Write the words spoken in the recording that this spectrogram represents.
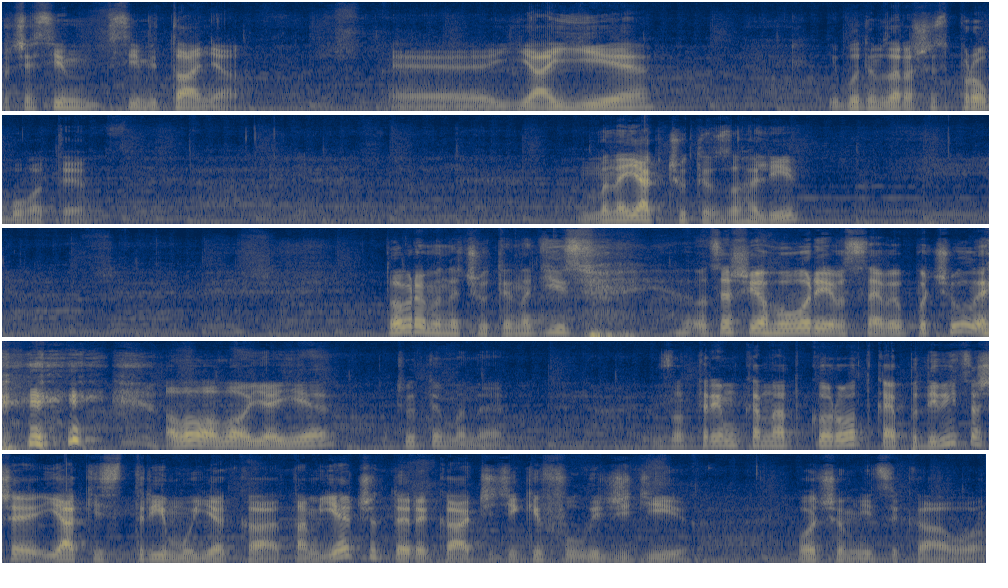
Коротше, всім, всім вітання. Е, я є. І будемо зараз щось пробувати. Мене як чути взагалі? Добре мене чути, надіюсь. Оце ж я говорю і все, ви почули? алло, алло, я є? Чути мене? Затримка надкоротка. Подивіться ще якість стріму яка. Там є 4К чи тільки Full HD? От що мені цікаво.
